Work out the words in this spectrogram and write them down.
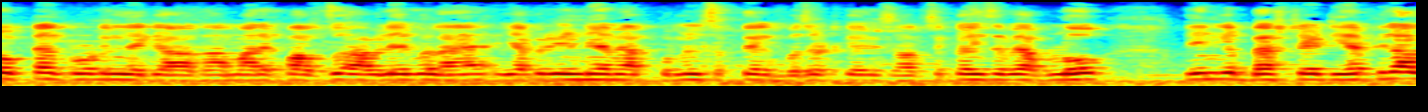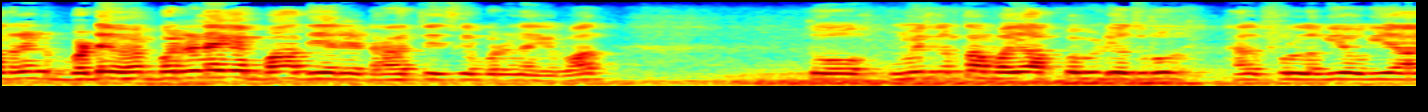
टॉप टेन प्रोटीन लेके आया था, हमारे पास जो अवेलेबल है, या फिर इंडिया में आपको मिल सकते हैं बजट के हिसाब से, कहीं से भी आप लोग इनके बेस्ट रेट है फ़िलहाल रेट बढ़े हुए हैं, बढ़ने के बाद ये रेट है हर चीज़ के बढ़ने के बाद तो उम्मीद करता हूँ भाई आपको वीडियो ज़रूर हेल्पफुल लगी होगी या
